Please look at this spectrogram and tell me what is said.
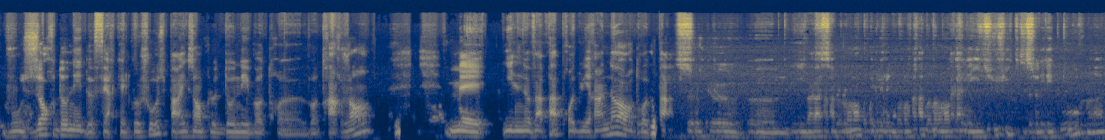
vous ordonner de faire quelque chose, par exemple donner votre, votre argent, mais il ne va pas produire un ordre parce qu'il euh, va simplement produire une contrainte momentanée. Il suffit qu'il se détourne,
